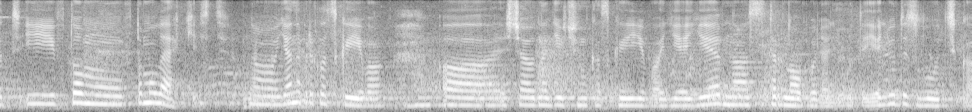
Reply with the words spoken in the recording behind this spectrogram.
От і в тому, в тому легкість. Е, Я, наприклад, з Києва. Ще одна дівчинка з Києва є. Є в нас з Тернополя люди, є люди з Луцька,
